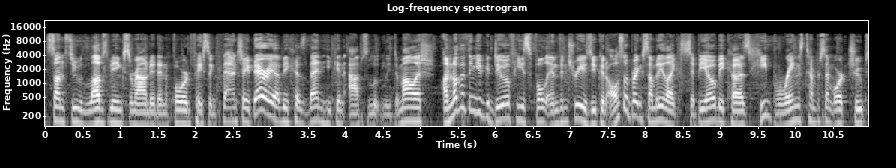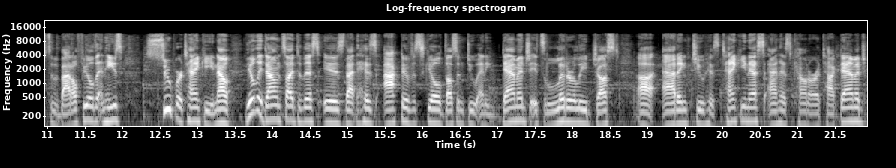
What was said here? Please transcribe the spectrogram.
Sun Tzu loves being surrounded in a forward facing fan shaped area because then he can absolutely demolish. Another thing you could do if he's full infantry is you could also bring somebody like Scipio because he brings 10% more troops to the battlefield and he's super tanky. Now the only downside to this is that his active skill doesn't do any damage. It's literally just uh, adding to his tankiness and his counter attack damage.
